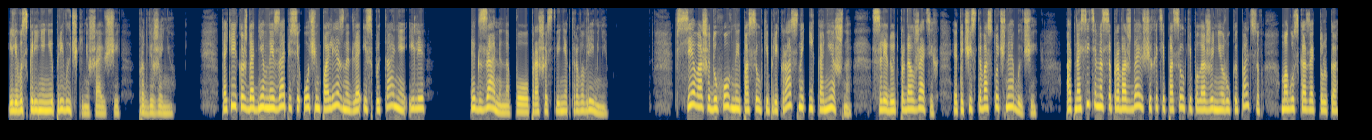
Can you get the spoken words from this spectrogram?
или в искоренении привычки, мешающей продвижению. Такие каждодневные записи очень полезны для испытания или экзамена по прошествии некоторого времени. Все ваши духовные посылки прекрасны, и, конечно, следует продолжать их. Это чисто восточный обычай. Относительно сопровождающих эти посылки положения рук и пальцев могу сказать только,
